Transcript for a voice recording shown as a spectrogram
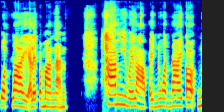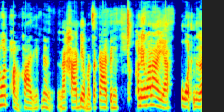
ปวดไหล่อะไรประมาณนั้นถ้ามีเวลาไปนวดได้ก็นวดผ่อนคลายนิดหนึ่งนะคะ เดี๋ยวมันจะกลายเป็นเขาเรียกว่าอะไรอะปวดเรื้อ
